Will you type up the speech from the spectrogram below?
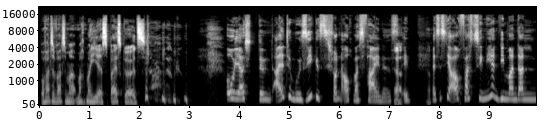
boah, warte, warte mal, mach mal hier Spice Girls. Oh ja, stimmt. Alte Musik ist schon auch was Feines. Ja, Äh, Es ist ja auch faszinierend, wie man dann,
